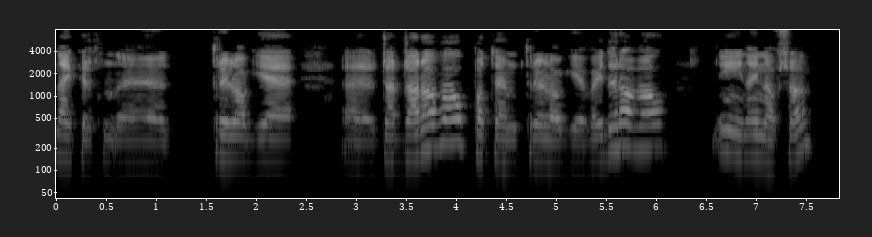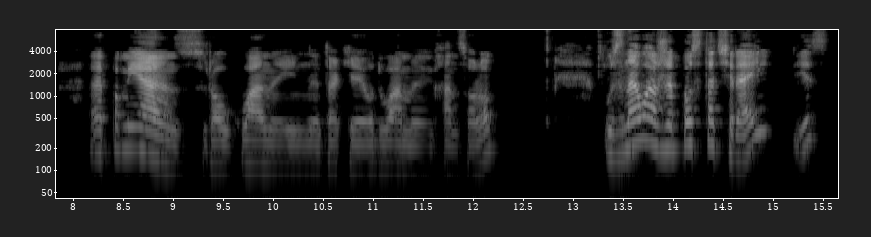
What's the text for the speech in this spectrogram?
Najpierw e, trylogię e, Jar potem trylogię Vaderową i najnowszą. E, pomijając Rogue One i inne takie odłamy Han Solo. Uznała, że postać Rey jest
